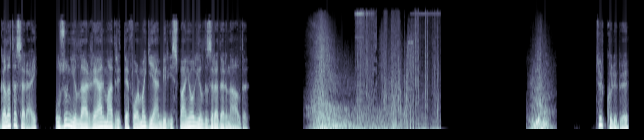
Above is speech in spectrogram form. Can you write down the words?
Galatasaray, uzun yıllar Real Madrid'de forma giyen bir İspanyol yıldızı radarına aldı. Türk kulübü,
